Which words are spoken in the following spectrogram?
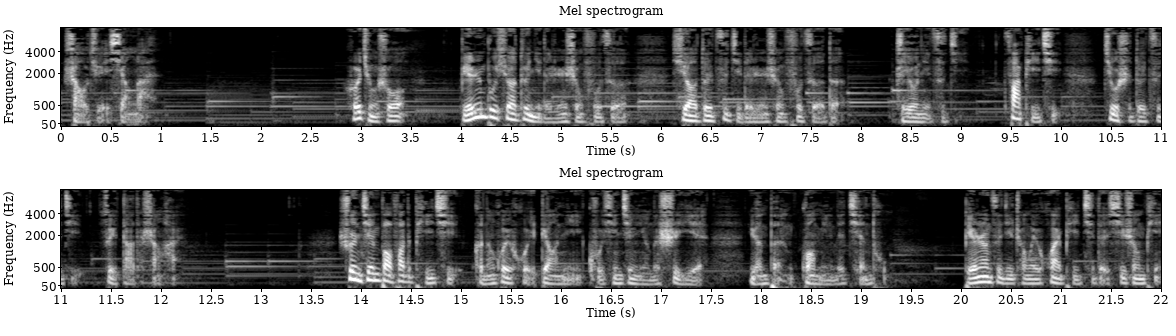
少觉相安。何炅说：“别人不需要对你的人生负责，需要对自己的人生负责的，只有你自己。发脾气就是对自己最大的伤害。瞬间爆发的脾气可能会毁掉你苦心经营的事业，原本光明的前途。别让自己成为坏脾气的牺牲品，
